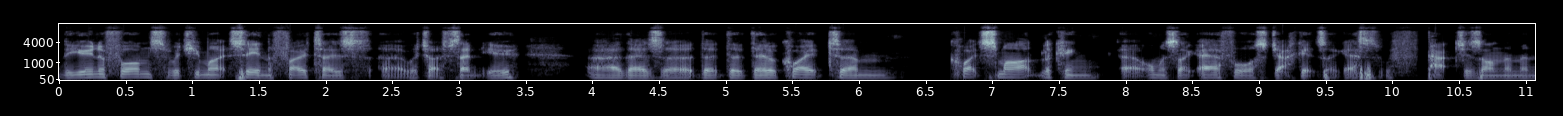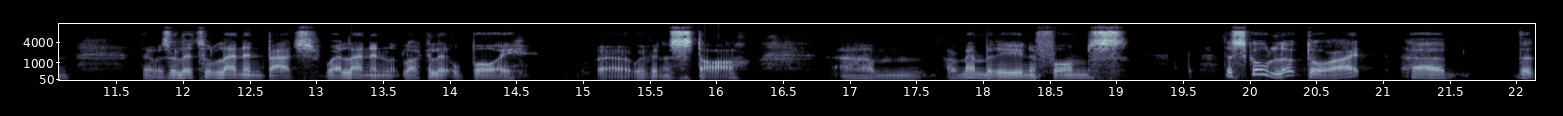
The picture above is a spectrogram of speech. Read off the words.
the uniforms, which you might see in the photos uh, which I've sent you. Uh, there's a, the, the, they were quite um, quite smart looking, uh, almost like Air Force jackets, I guess, with patches on them. And there was a little Lenin badge where Lenin looked like a little boy uh, within a star. Um, I remember the uniforms. The school looked all right. Uh, the,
